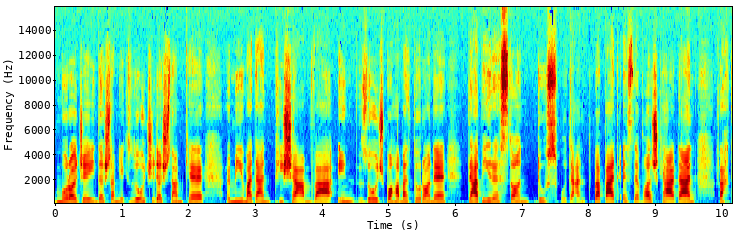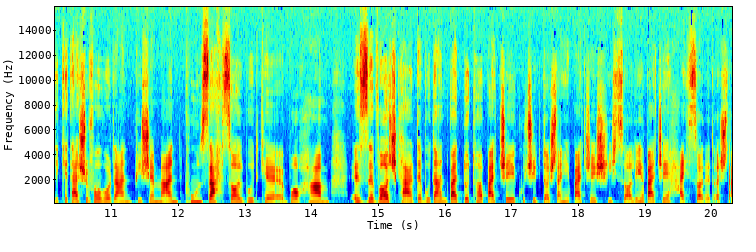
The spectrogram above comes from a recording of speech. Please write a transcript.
مراجعی داشتم یک زوجی داشتم که می پیشم و این زوج با هم از دوران دبیرستان دوست بودند و بعد ازدواج کردند. وقتی که تشریف آوردن پیش من 15 سال بود که با هم ازدواج کرده بودند و دو تا بچه کوچیک داشتن. یک بچه 6 ساله یک بچه 8 ساله داشتن.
